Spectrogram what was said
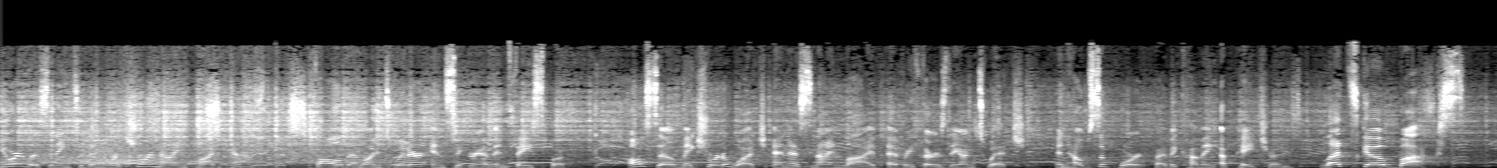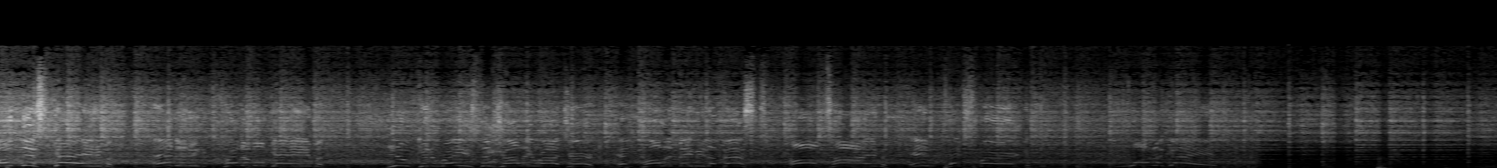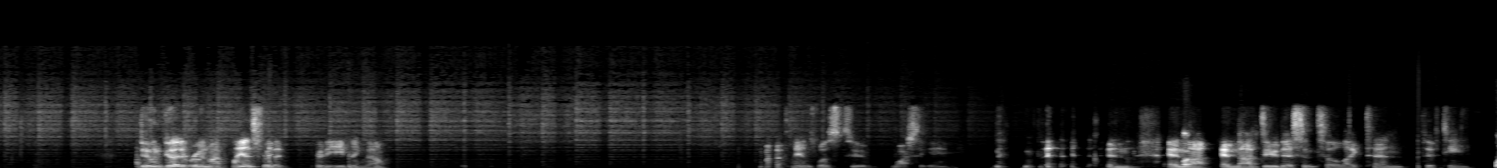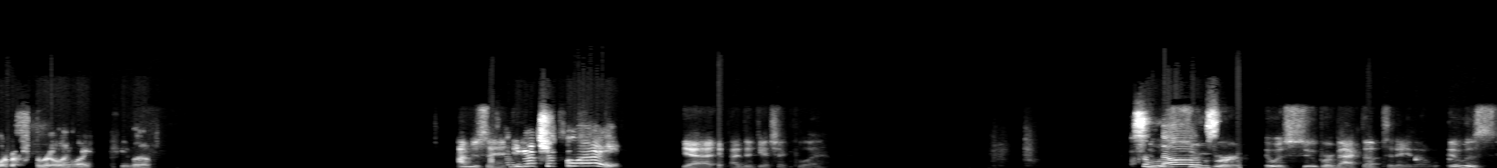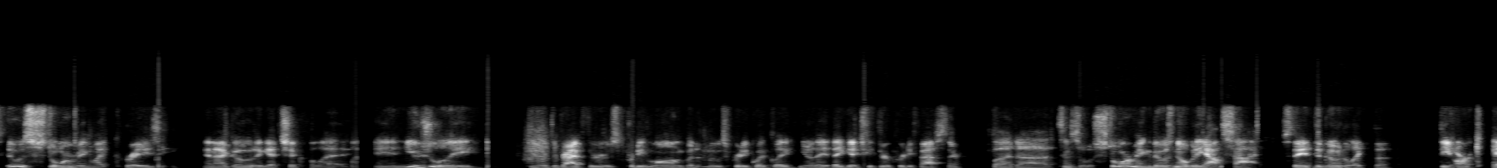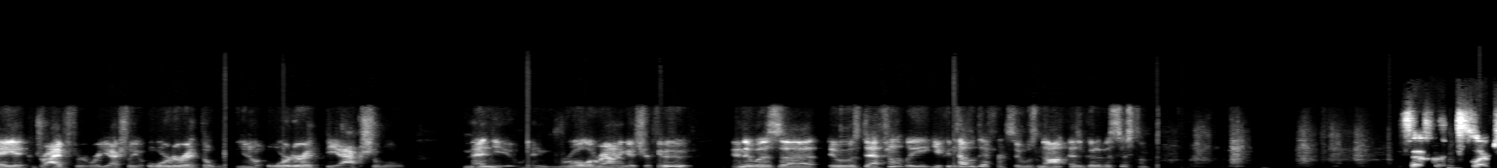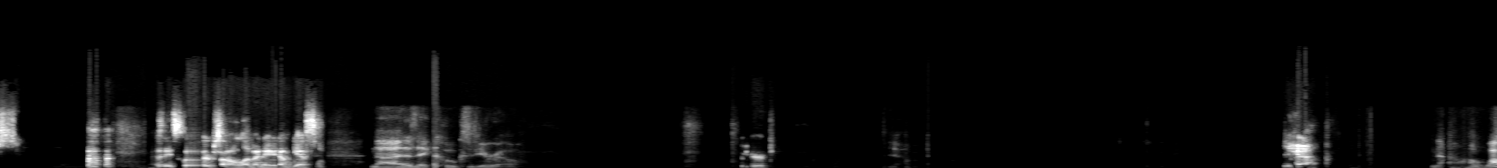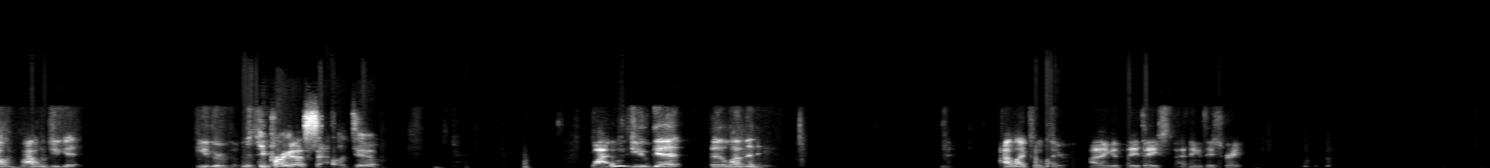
You are listening to the North Shore 9 podcast. Follow them on Twitter, Instagram, and Facebook. Also, make sure to watch NS9 Live every Thursday on Twitch and help support by becoming a patron. Let's go, Bucs! Doing good. It ruined my plans for the for the evening though. My plans was to watch the game. and and What? not and not do this until like 10 15 What a thrilling life he lived. i'm just saying You it- got Chick Fil A. yeah i did get chick-fil-a Some super it was super backed up today though. It was it was storming like crazy and i go to get chick-fil-a and usually you know the drive-through is pretty long but it moves pretty quickly. You know they, they get you through pretty fast there. But uh since it was storming there was nobody outside. So they had to go to like the the archaic drive-through where you actually order at the you know order at the actual menu and roll around and get your food. And it was uh it was definitely you could tell the difference. It was not as good of a system says as he slurps as he slurps on a lemonade, I'm guessing. nah it is a coke zero Weird. yeah Yeah. no why, why would you get either of those He probably got a salad too. why would you get a lemonade i like coke zero i think it they taste i think it tastes great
